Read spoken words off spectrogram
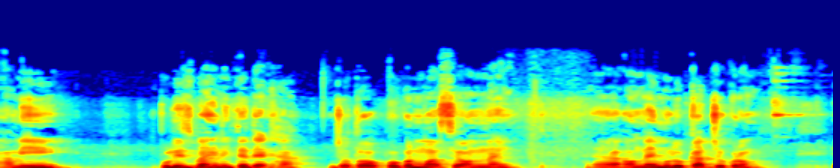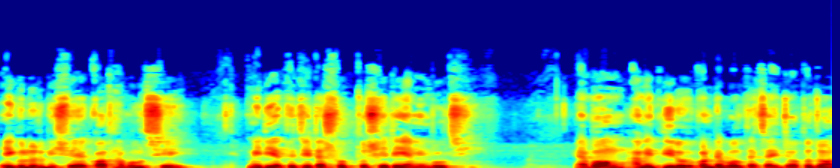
আমি পুলিশ বাহিনীতে দেখা যত অপকর্ম আছে, অন্যায় অন্যায়মূলক কার্যক্রম, এগুলোর বিষয়ে কথা বলছি, মিডিয়াতে যেটা সত্য সেটাই আমি বলছি। এবং আমি দৃঢ় কণ্ঠে বলতে চাই, যতজন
